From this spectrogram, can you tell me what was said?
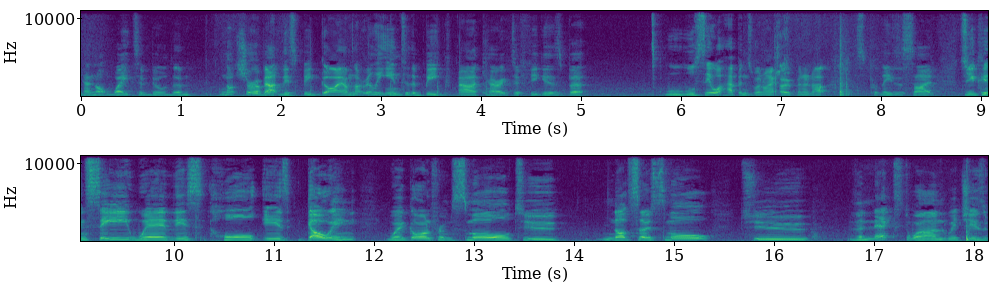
Cannot wait to build them not sure about this big guy. I'm not really into the big uh, character figures, but we'll, we'll see what happens when I open it up. Let's put these aside. So you can see where this haul is going. We're going from small to not so small to the next one, which is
